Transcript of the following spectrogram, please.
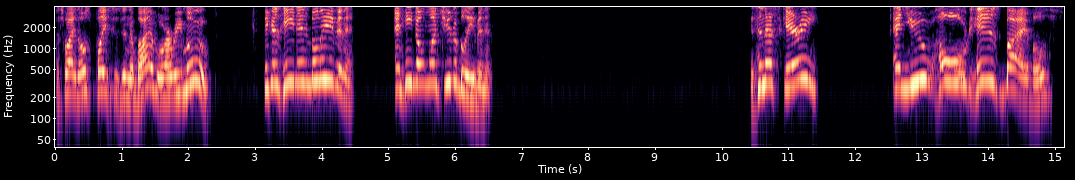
That's why those places in the Bible are removed. Because he didn't believe in it. And he don't want you to believe in it. Isn't that scary? And you hold his Bibles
